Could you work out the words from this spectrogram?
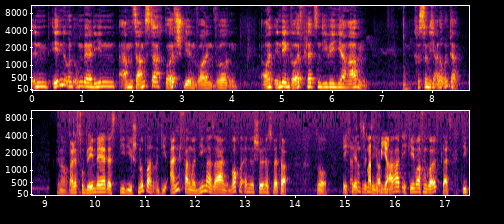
in, in und um Berlin am Samstag Golf spielen wollen würden, auch in den Golfplätzen, die wir hier haben, kriegst du nicht alle unter. Genau, weil das Problem wäre ja, dass die, die schnuppern und die anfangen, wenn die mal sagen, Wochenende schönes Wetter. So, ich Lass jetzt mal nicht auf. Fahrrad, ich gehe mal auf den Golfplatz. Die,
